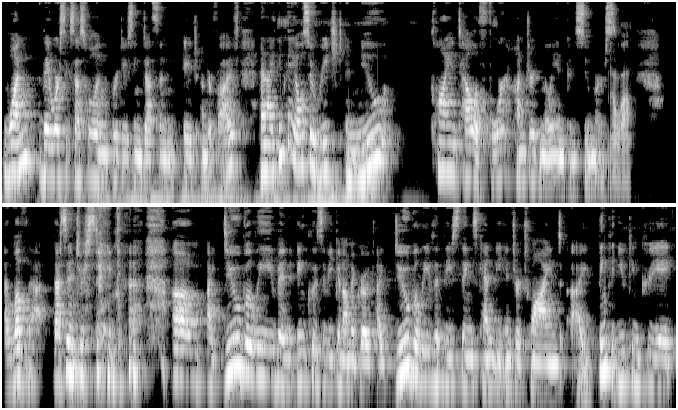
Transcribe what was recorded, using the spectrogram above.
One, they were successful in reducing deaths in age under five. And I think they also reached a new clientele of 400 million consumers. Oh, wow. I love that. That's interesting. um, I do believe in inclusive economic growth. I do believe that these things can be intertwined. I think that you can create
